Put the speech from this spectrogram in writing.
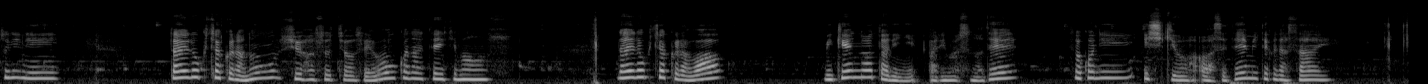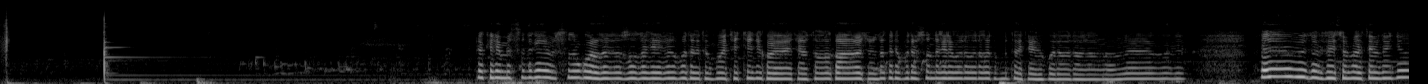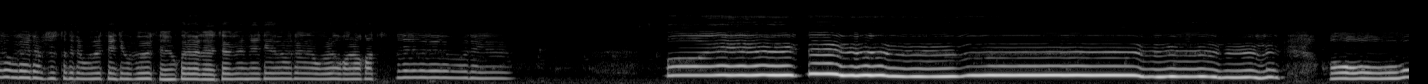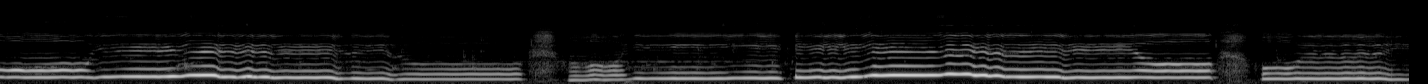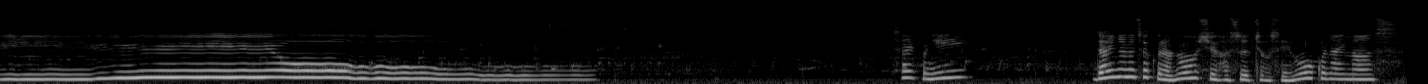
次に第6チャクラの周波数調整を行っていきます。第6チャクラは眉間のあたりにありますのでそこに意識を合わせてみてください。だけでもその頃だけでもだけでもちっちゃい声が出てそのからそんだけでもそ、の人に言うことで、その時でも言っていて、これで、これで、それで、これで、これで、これで、これで、おいよ、お Oh, 最後に第7チャクラの周波数調整を行います。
